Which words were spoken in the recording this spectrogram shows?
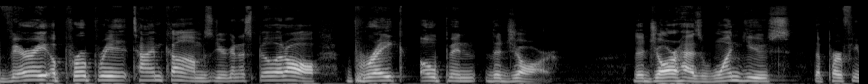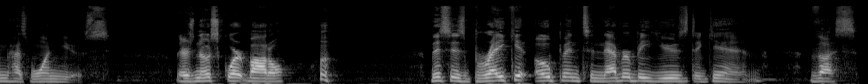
very appropriate time comes, you're going to spill it all, break open the jar. The jar has one use, the perfume has one use. There's no squirt bottle. this is break it open to never be used again, thus,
